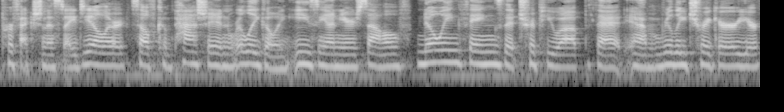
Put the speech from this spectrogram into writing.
perfectionist ideal or self compassion, really going easy on yourself, knowing things that trip you up, that um, really trigger your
